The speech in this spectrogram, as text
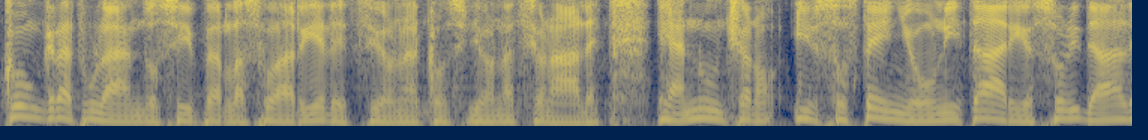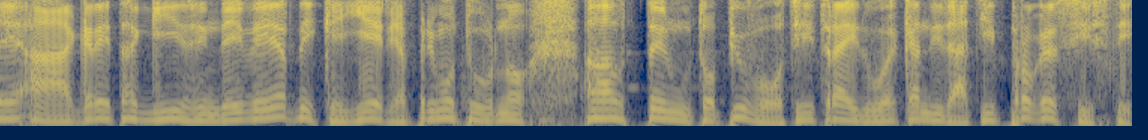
congratulandosi per la sua rielezione al Consiglio nazionale e annunciano il sostegno unitario e solidale a Greta Gysin dei Verdi che ieri al primo turno ha ottenuto più voti tra i due candidati progressisti.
